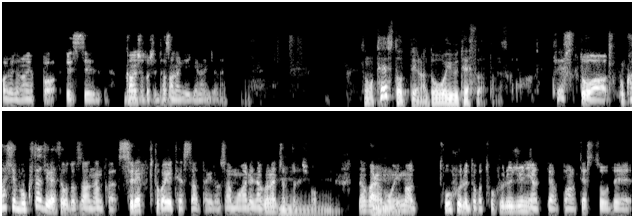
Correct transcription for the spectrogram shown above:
あれじゃない？やっぱエッセイ、願書として出さなきゃいけないんじゃない？そのテストっていうのはどういうテストだったんですか？テストは、昔僕たちがやってたことさ、なんか SLEP とかいうテストあったけどさ、もうあれなくなっちゃったでしょ。うん。だからもううん今、 TOEFLとか TOEFL Junior ってやっぱあのテストで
